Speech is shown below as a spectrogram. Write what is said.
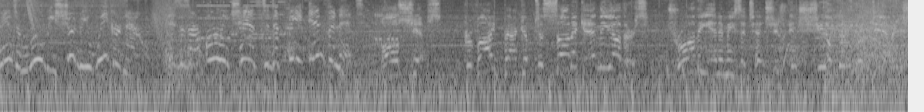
Phantom Ruby should be weaker now. This is our only chance to defeat Infinite. All ships, provide backup to Sonic and the others. Draw the enemy's attention and shield them from damage.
